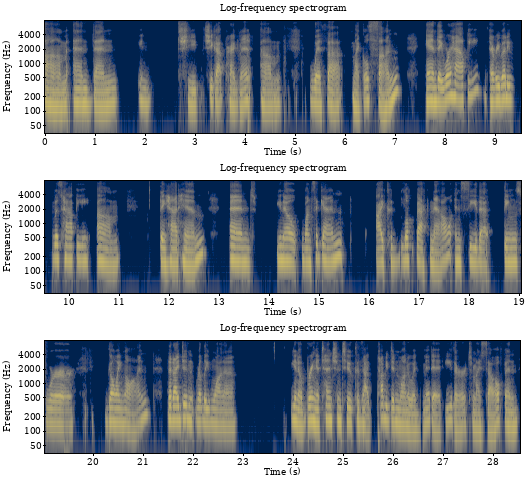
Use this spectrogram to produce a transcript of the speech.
Um, and then in, she she got pregnant um, with uh, Michael's son, and they were happy. Everybody was happy. Um, they had him, and you know, once again, I could look back now and see that things were going on that I didn't really want to, you know, bring attention to because I probably didn't want to admit it either to myself. And,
